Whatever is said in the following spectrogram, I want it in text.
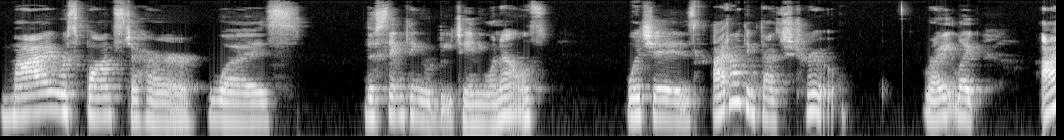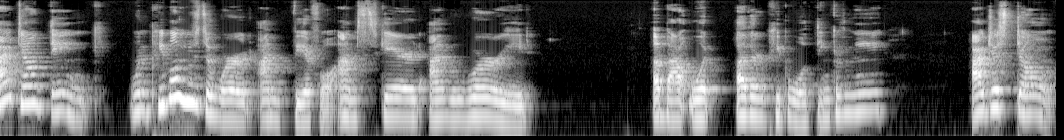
my response to her was the same thing it would be to anyone else, which is I don't think that's true. Right? Like, I don't think when people use the word I'm fearful, I'm scared, I'm worried about what other people will think of me, I just don't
